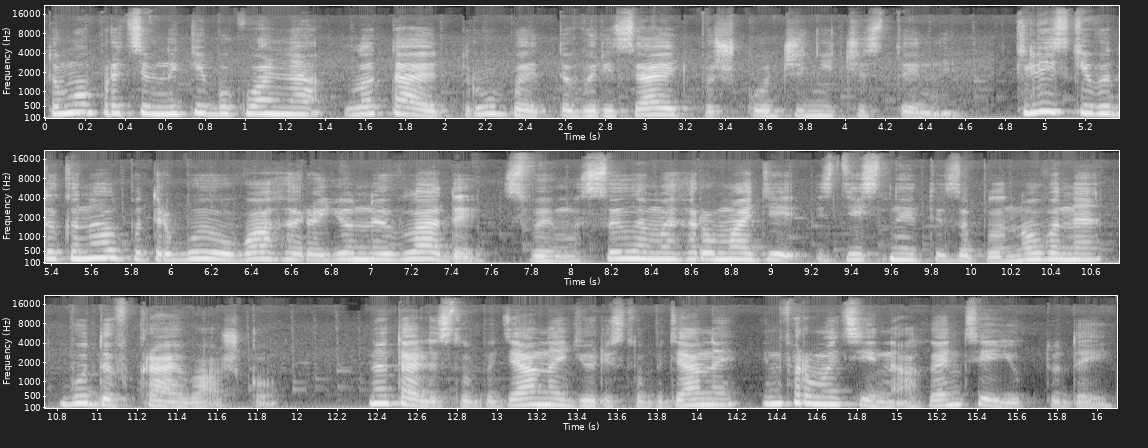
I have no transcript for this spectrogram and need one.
Тому працівники буквально латають труби та вирізають пошкоджені частини. Кілійський водоканал потребує уваги районної влади. Своїми силами громаді здійснити заплановане буде вкрай важко. Наталя Слободяна, Юрій Слободяни, інформаційна агенція Юг Тудей.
